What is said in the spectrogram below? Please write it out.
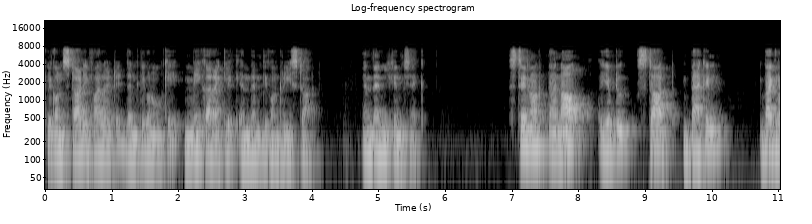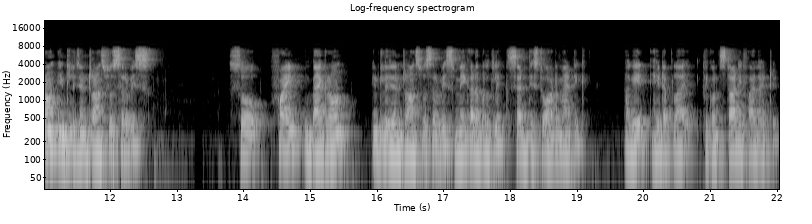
Click on start if highlighted. Then click on ok. Make a right click and then click on restart. And then you can check still not uh, now you have to start background intelligent transfer service. So find background intelligent transfer service make a double click set this to automatic. Again hit apply click on start if highlighted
